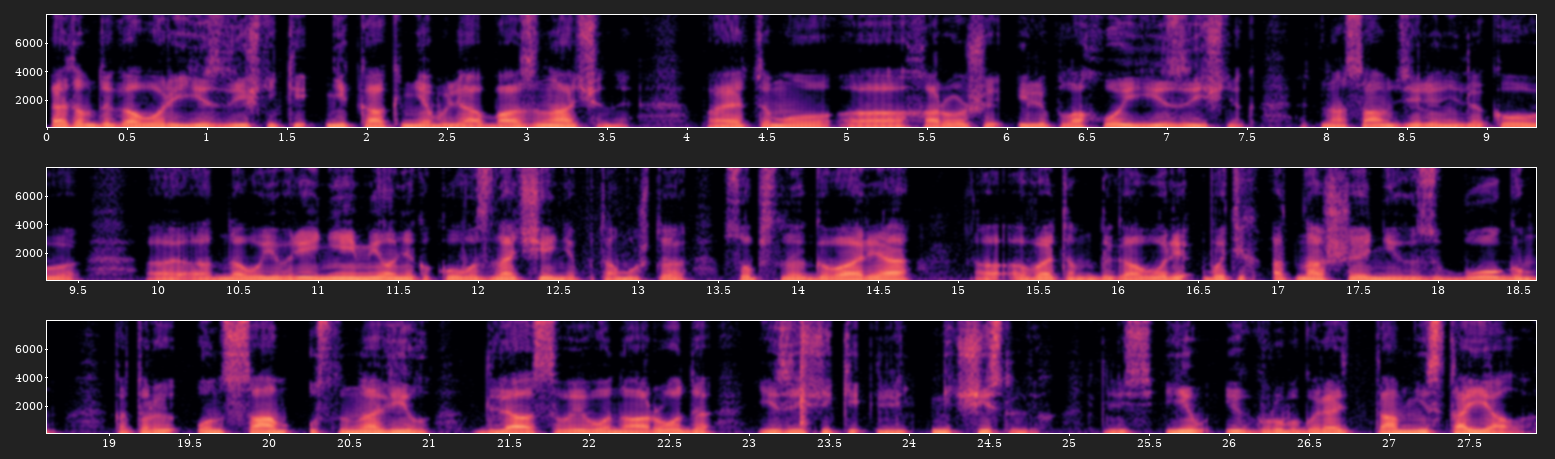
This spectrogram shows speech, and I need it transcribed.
этом договоре язычники никак не были обозначены. Поэтому э, хороший или плохой язычник, это на самом деле ни для кого э, одного еврея не имело никакого значения, потому что, собственно говоря, а, в этом договоре, в этих отношениях с Богом, которые он сам установил для своего народа, язычники не числились, им их, грубо говоря, там не стояло.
